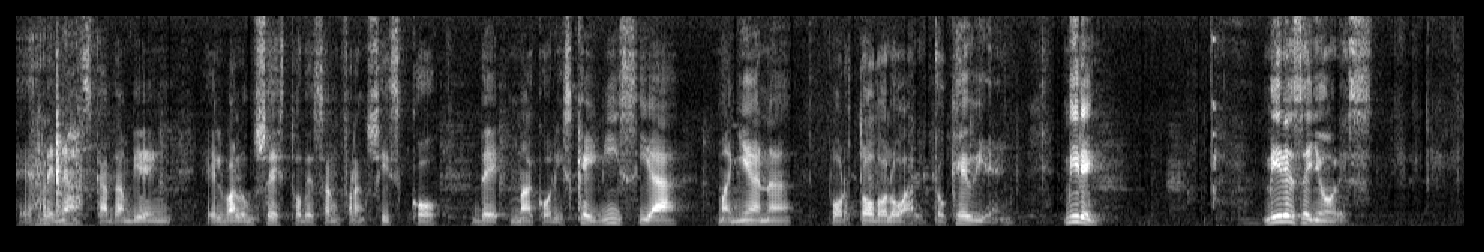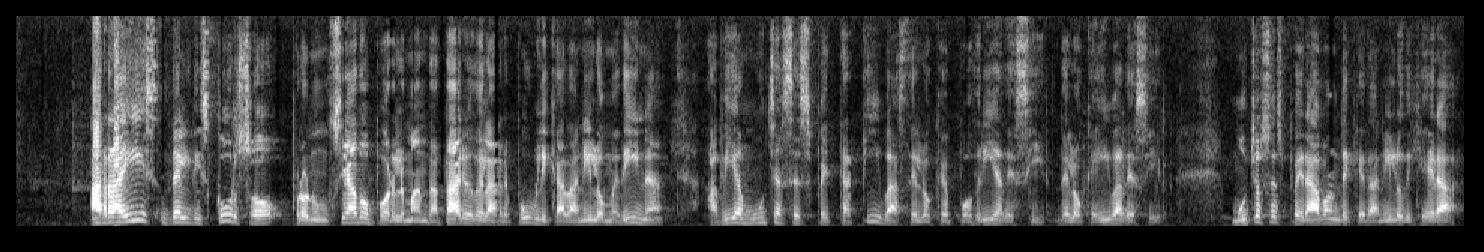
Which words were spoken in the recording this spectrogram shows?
eh, renazca también el baloncesto de San Francisco de Macorís, que inicia mañana por todo lo alto. ¡Qué bien! Miren, miren señores, a raíz del discurso pronunciado por el mandatario de la República, Danilo Medina, había muchas expectativas de lo que podría decir, de lo que iba a decir. Muchos esperaban de que Danilo dijera,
